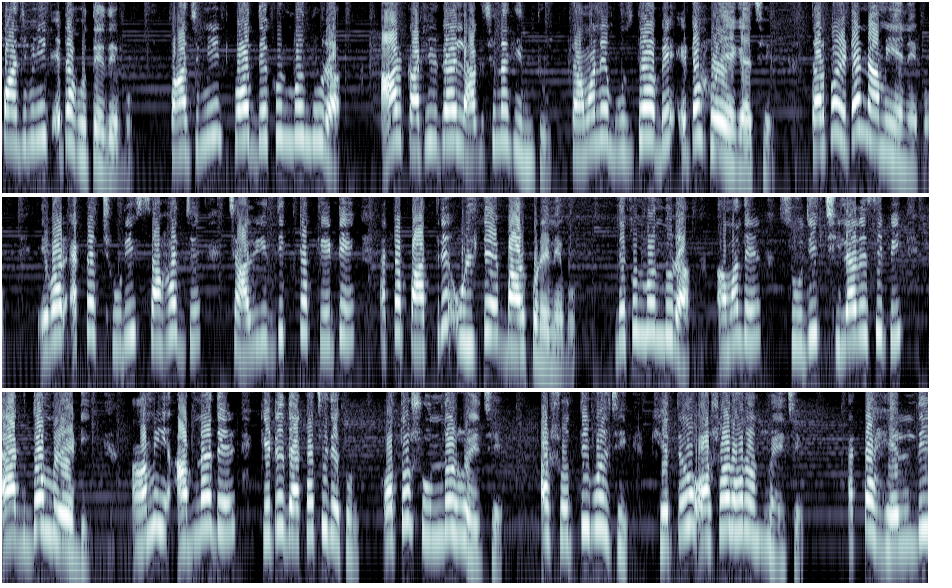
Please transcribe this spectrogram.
পাঁচ মিনিট এটা হতে দেবো। পাঁচ মিনিট পর দেখুন বন্ধুরা, আর কাঠির গায়ে লাগছে না কিন্তু। তার মানে বুঝতে হবে এটা হয়ে গেছে। তারপর এটা নামিয়ে নেব। এবার একটা ছুরির সাহায্যে চারিদিকটা কেটে একটা পাত্রে উল্টে বার করে নেব। দেখুন বন্ধুরা, আমাদের সুজির ছিলা রেসিপি একদম রেডি আমি আপনাদের কেটে দেখাচ্ছি, দেখুন, কত সুন্দর হয়েছে। আর সত্যি বলছি, খেতেও অসাধারণ হয়েছে। একটা হেলদি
